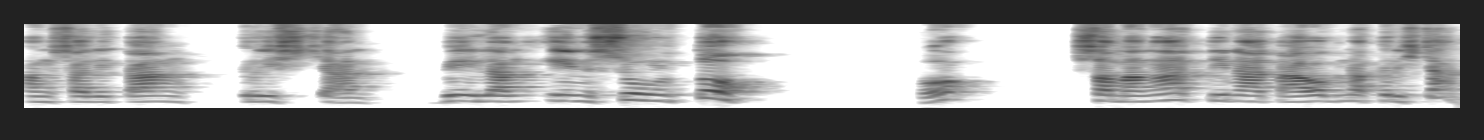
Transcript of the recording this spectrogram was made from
ang salitang Christian bilang insulto po sa mga tinatawag na Christian.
